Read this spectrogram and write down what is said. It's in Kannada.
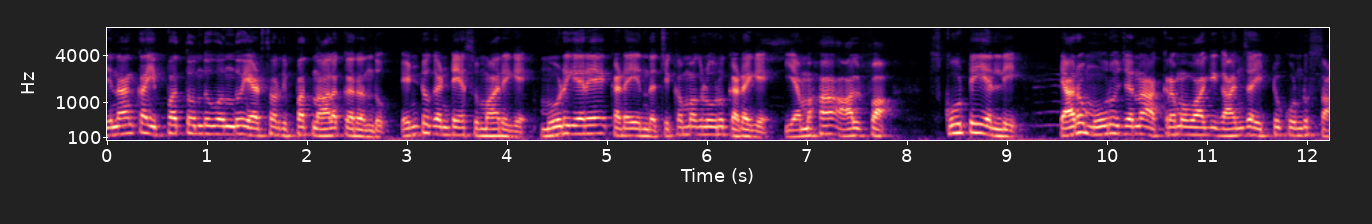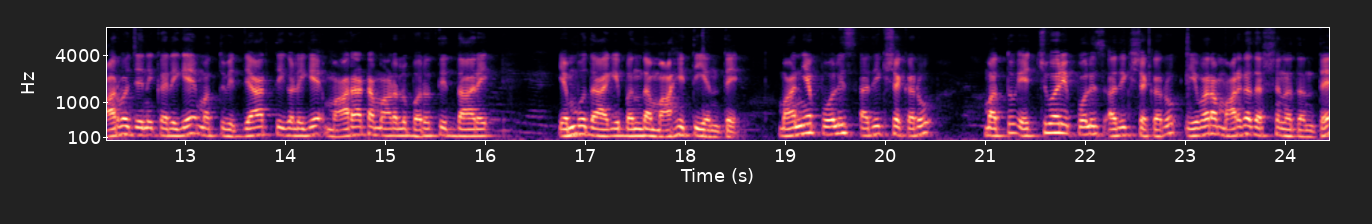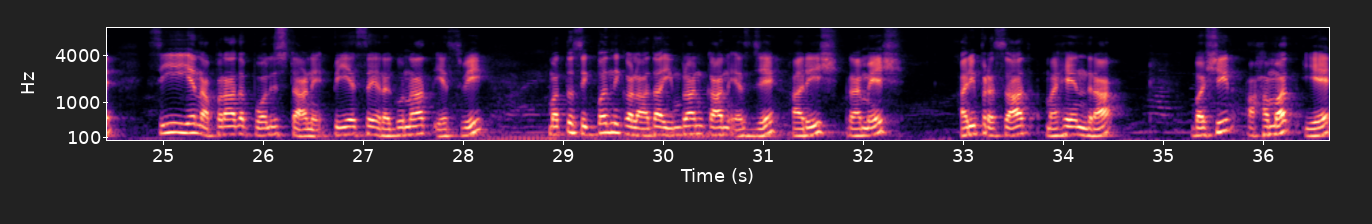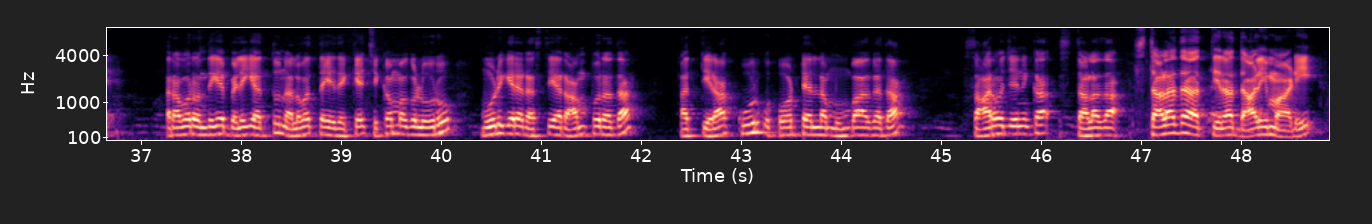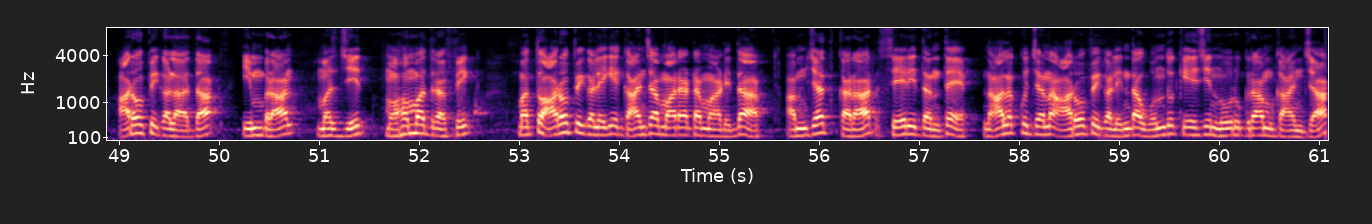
ದಿನಾಂಕ ಇಪ್ಪತ್ತೊಂದು ಒಂದು ಎರಡು ಸಾವಿರದ ಇಪ್ಪತ್ತ್ನಾಲ್ಕರಂದು ಎಂಟು ಗಂಟೆಯ ಸುಮಾರಿಗೆ ಮೂಡಿಗೆರೆ ಕಡೆಯಿಂದ ಚಿಕ್ಕಮಗಳೂರು ಕಡೆಗೆ ಯಮಹಾ ಆಲ್ಫಾ ಸ್ಕೂಟಿಯಲ್ಲಿ ಯಾರೋ ಮೂರು ಜನ ಅಕ್ರಮವಾಗಿ ಗಾಂಜಾ ಇಟ್ಟುಕೊಂಡು ಸಾರ್ವಜನಿಕರಿಗೆ ಮತ್ತು ವಿದ್ಯಾರ್ಥಿಗಳಿಗೆ ಮಾರಾಟ ಮಾಡಲು ಬರುತ್ತಿದ್ದಾರೆ ಎಂಬುದಾಗಿ ಬಂದ ಮಾಹಿತಿಯಂತೆ ಮಾನ್ಯ ಪೊಲೀಸ್ ಅಧೀಕ್ಷಕರು ಮತ್ತು ಹೆಚ್ಚುವರಿ ಪೊಲೀಸ್ ಅಧೀಕ್ಷಕರು ಇವರ ಮಾರ್ಗದರ್ಶನದಂತೆ ಸಿಇಎನ್ ಅಪರಾಧ ಪೊಲೀಸ್ ಠಾಣೆ P S I Raghunath S V ಮತ್ತು ಸಿಬ್ಬಂದಿಗಳಾದ Imran Khan, S J, Harish, Ramesh, Hariprasad, Mahendra, Basheer Ahmed, A. ರವರೊಂದಿಗೆ ಬೆಳಿಗ್ಗೆ ಹತ್ತು ನಲವತ್ತೈದಕ್ಕೆ ಚಿಕ್ಕಮಗಳೂರು, ಮೂಡಿಗೆರೆ ರಸ್ತೆಯ ರಾಂಪುರದ ಹತ್ತಿರ ಕೂರ್ಗ್ ಹೋಟೆಲ್ನ ಮುಂಭಾಗದ ಸಾರ್ವಜನಿಕ ಸ್ಥಳದ ಸ್ಥಳದ ಹತ್ತಿರ ದಾಳಿ ಮಾಡಿ ಆರೋಪಿಗಳಾದ ಇಮ್ರಾನ್, ಮಸ್ಜಿದ್, ಮೊಹಮ್ಮದ್ ರಫೀಕ್ ಮತ್ತು ಆರೋಪಿಗಳಿಗೆ ಗಾಂಜಾ ಮಾರಾಟ ಮಾಡಿದ ಅಮ್ಜದ್ ಕರಾರ್ ಸೇರಿದಂತೆ ನಾಲ್ಕು ಜನ ಆರೋಪಿಗಳಿಂದ ಒಂದು ಕೆಜಿ ನೂರು ಗ್ರಾಂ ಗಾಂಜಾ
